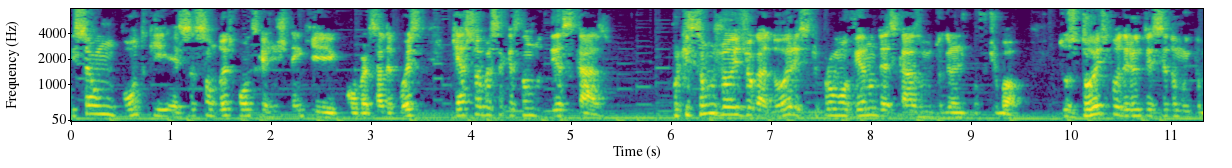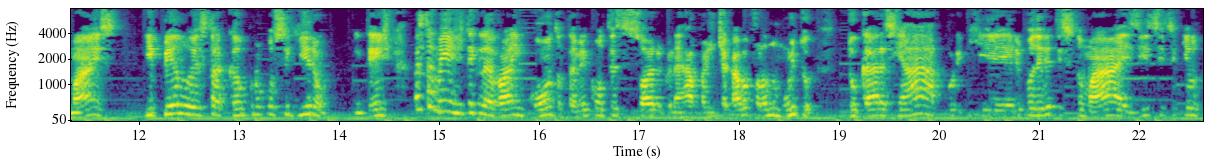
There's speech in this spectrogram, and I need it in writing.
Isso é um ponto que. Esses são dois pontos que a gente tem que conversar depois, que é sobre essa questão do descaso. Porque são dois jogadores que promoveram um descaso muito grande pro futebol. Os dois poderiam ter sido muito mais e pelo extracampo não conseguiram, entende? Mas também a gente tem que levar em conta também contexto histórico, né, Rafa? A gente acaba falando muito do cara assim, ah, porque ele poderia ter sido mais, isso, isso, aquilo.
